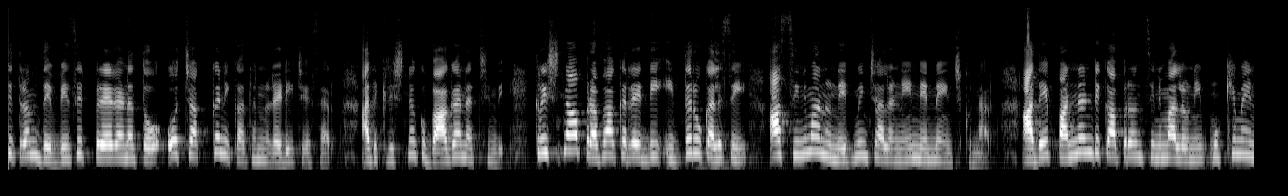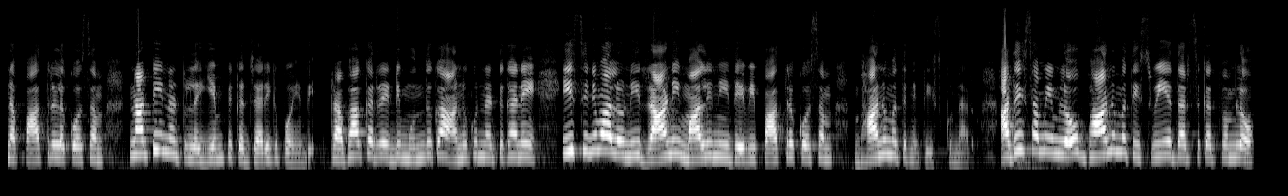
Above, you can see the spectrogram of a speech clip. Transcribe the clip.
చిత్రం ది విజిట్ ప్రేరణతో ఓ చక్కని కథను రెడీ చేశారు. అది కృష్ణకు బాగా నచ్చింది. కృష్ణ ప్రభాకర్ రెడ్డి ఇద్దరూ కలిసి ఆ సినిమాను నిర్మించాలని నిర్ణయించుకున్నారు. అదే పన్నెండు కాపురం సినిమాలోని ముఖ్యమైన పాత్రల కోసం నటీనటుల ఎంపిక జరిగిపోయింది. ప్రభాకర్ రెడ్డి ముందుగా అనుకున్నట్టుగానే ఈ సినిమాలోని రాణి మాలినీదేవి పాత్ర కోసం భానుమతిని తీసుకున్నారు. అదే సమయంలో భానుమతి స్వీయ దర్శకత్వంలో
